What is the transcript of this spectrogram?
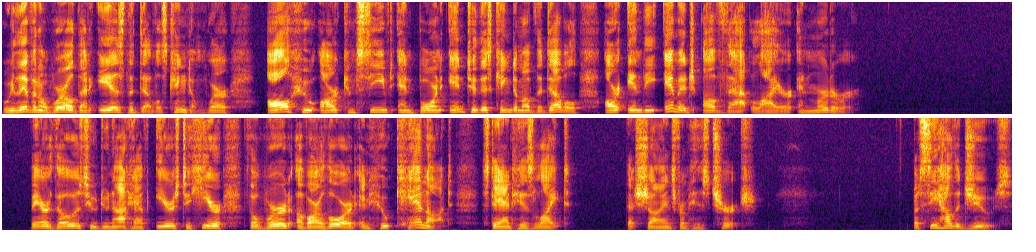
We live in a world that is the devil's kingdom, where all who are conceived and born into this kingdom of the devil are in the image of that liar and murderer. They are those who do not have ears to hear the word of our Lord and who cannot stand his light that shines from his church. But see how the Jews,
